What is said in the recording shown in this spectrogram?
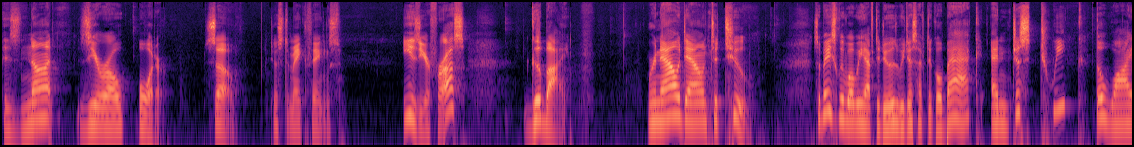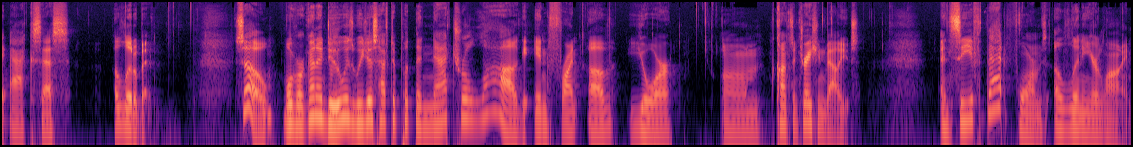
is not zero order. So, just to make things easier for us, goodbye. We're now down to two. So basically what we have to do is we just have to go back and just tweak the y-axis a little bit. So what we're going to do is we just have to put the natural log in front of your um, concentration values and see if that forms a linear line.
